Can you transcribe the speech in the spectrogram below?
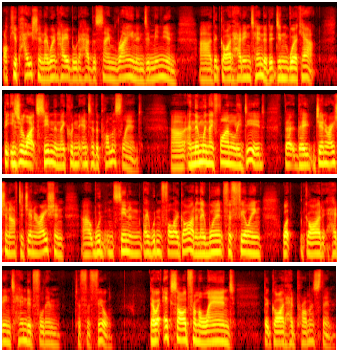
occupation, they weren't able to have the same reign and dominion uh, that God had intended. It didn't work out the Israelites sinned and they couldn't enter the promised land. Uh, and then when they finally did, the, the generation after generation uh, wouldn't sin and they wouldn't follow God and they weren't fulfilling what God had intended for them to fulfill. They were exiled from a land that God had promised them.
